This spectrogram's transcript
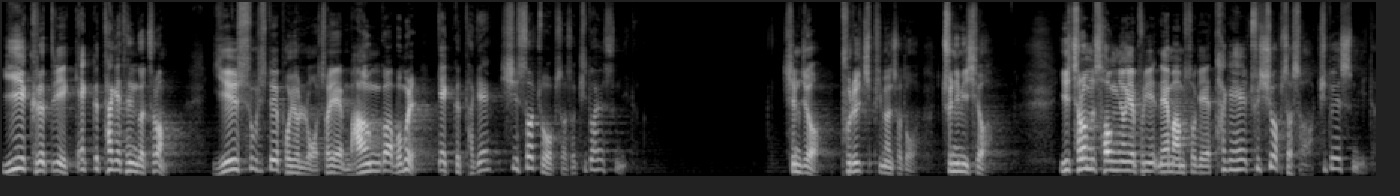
이 그릇들이 깨끗하게 되는 것처럼 예수 그리스도의 보혈로 저의 마음과 몸을 깨끗하게 씻어 주옵소서 기도하였습니다. 심지어 불을 지피면서도 주님이시여 이처럼 성령의 불이 내 마음속에 타게 해 주시옵소서 기도했습니다.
